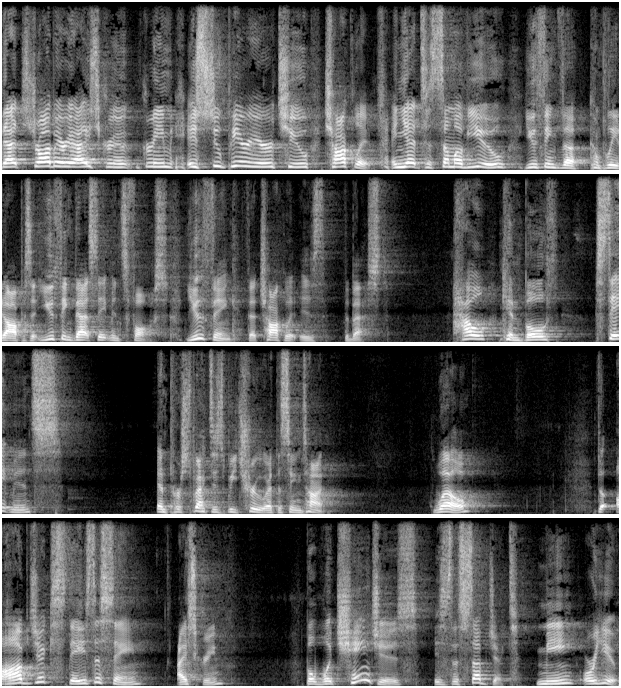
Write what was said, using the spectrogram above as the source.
that strawberry ice cream is superior to chocolate? And yet, to some of you, you think the complete opposite. You think that statement's false. You think that chocolate is the best. How can both statements and perspectives be true at the same time? Well, the object stays the same, ice cream, but what changes is the subject, me or you.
